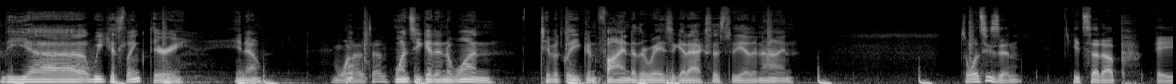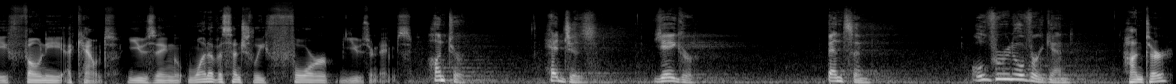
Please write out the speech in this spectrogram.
The uh, weakest link theory, you know? One out of 10. Once you get into one, typically you can find other ways to get access to the other nine. So once he's in, he'd set up a phony account using one of essentially four usernames. Hunter, Hedges, Jaeger, Benson. Over and over again. Hunter,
